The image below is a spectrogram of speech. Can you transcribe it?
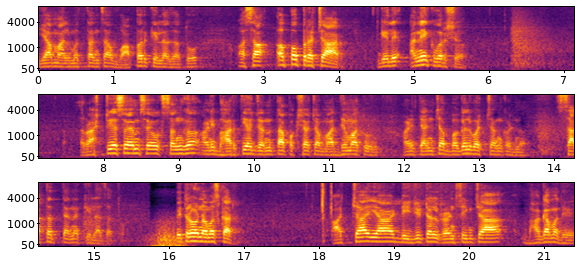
या मालमत्तांचा वापर केला जातो. असा अपप्रचार गेले अनेक वर्ष राष्ट्रीय स्वयंसेवक संघ आणि भारतीय जनता पक्षाच्या माध्यमातून आणि त्यांच्या बगलबच्चांकडनं सातत्यानं केला जातो. मित्रो नमस्कार. आजच्या या डिजिटल रणसिंगच्या भागामध्ये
